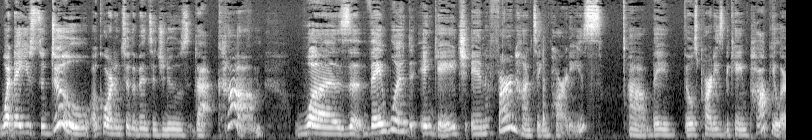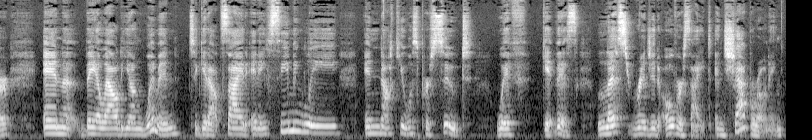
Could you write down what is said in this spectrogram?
what they used to do, according to the vintagenews.com, was they would engage in fern hunting parties. Um, they those parties became popular, and they allowed young women to get outside in a seemingly innocuous pursuit with get this less rigid oversight and chaperoning.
